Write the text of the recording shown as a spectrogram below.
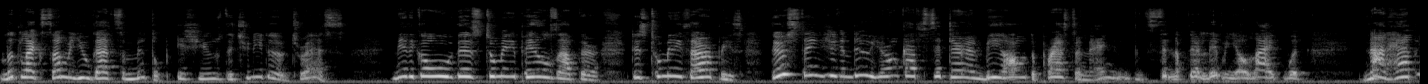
Look like some of you got some mental issues that you need to address. You need to go, oh, there's too many pills out there. There's too many therapies. There's things you can do. You don't got to sit there and be all depressed and sitting up there living your life with not happy.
